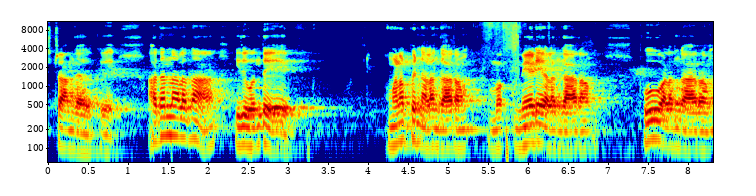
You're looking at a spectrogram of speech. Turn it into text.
ஸ்ட்ராங்காக இருக்குது அதனால தான் இது வந்து மணப்பெண் அலங்காரம் ம- மேடை அலங்காரம் பூ அலங்காரம்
